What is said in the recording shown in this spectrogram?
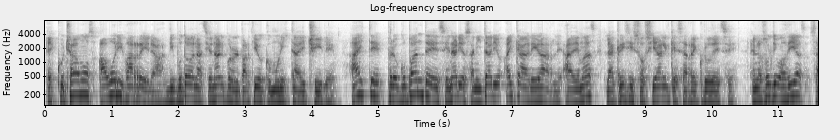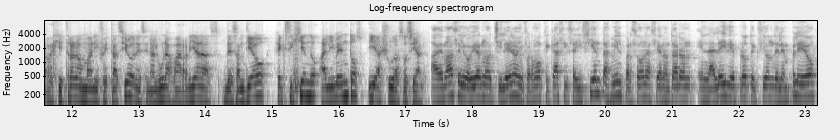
Escuchamos a Boris Barrera, diputado nacional por el Partido Comunista de Chile. A este preocupante escenario sanitario hay que agregarle, además, la crisis social que se recrudece. En los últimos días se registraron manifestaciones en algunas barriadas de Santiago exigiendo alimentos y ayuda social. Además, el gobierno chileno informó que casi 600.000 personas se anotaron en la Ley de Protección del Empleo,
